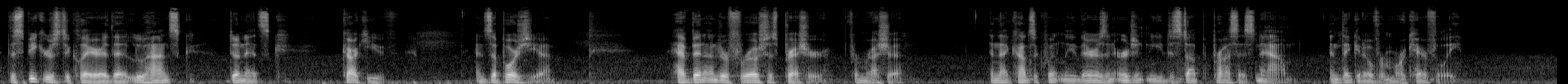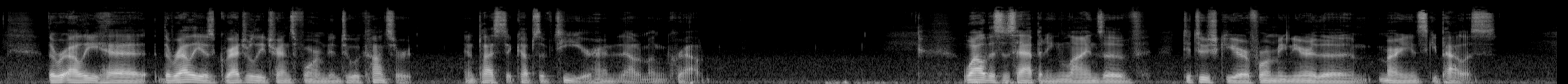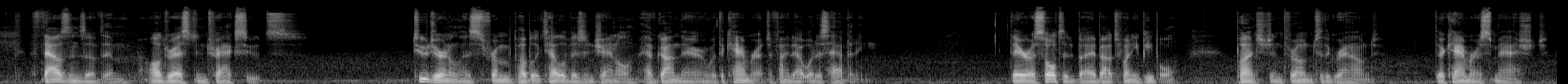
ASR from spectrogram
The speakers declare that Luhansk, Donetsk, Kharkiv, and Zaporizhia have been under ferocious pressure from Russia, and that consequently there is an urgent need to stop the process now and think it over more carefully. The rally, had, the rally is gradually transformed into a concert, and plastic cups of tea are handed out among the crowd. While this is happening, lines of titushki are forming near the Mariinsky Palace. Thousands of them, all dressed in tracksuits. Two journalists from a public television channel have gone there with a camera to find out what is happening. They are assaulted by about 20 people, punched and thrown to the ground their cameras smashed,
